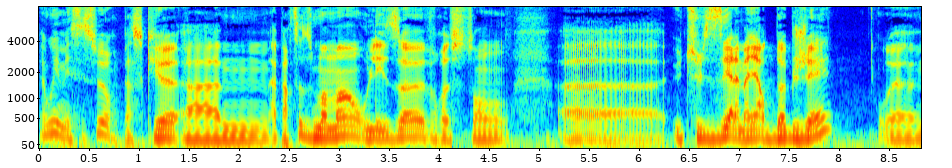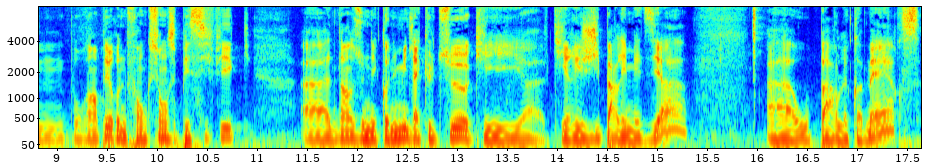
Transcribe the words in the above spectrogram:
Ben oui, mais c'est sûr, parce que euh, à partir du moment où les œuvres sont euh, utilisées à la manière d'objets, euh, pour remplir une fonction spécifique dans une économie de la culture qui, qui est régie par les médias ou par le commerce,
